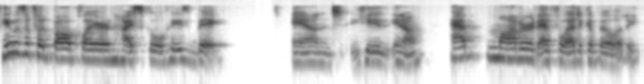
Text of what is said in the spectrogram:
he was a football player in high school. He's big and he, you know, had moderate athletic ability.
